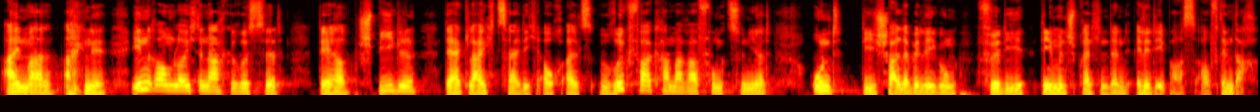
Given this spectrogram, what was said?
einmal eine Innenraumleuchte nachgerüstet, der Spiegel, der gleichzeitig auch als Rückfahrkamera funktioniert und die Schalterbelegung für die dementsprechenden LED-Bars auf dem Dach.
